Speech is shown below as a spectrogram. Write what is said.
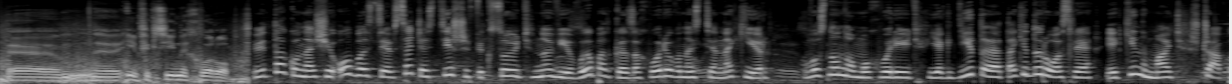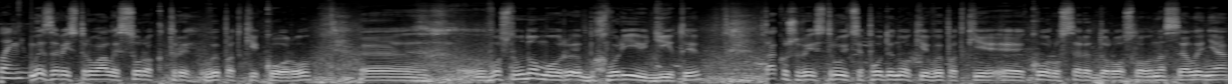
е, е, інфекційних хвороб. Відтак у нашій області все частіше фіксують нові випадки захворюваності на кір. В основному хворіють як діти, так і дорослі, які не мають щеплень. Ми зареєстрували 43 випадки кору. В основному хворіють діти. Також реєструються поодинокі випадки е, кору серед дорослого населення.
